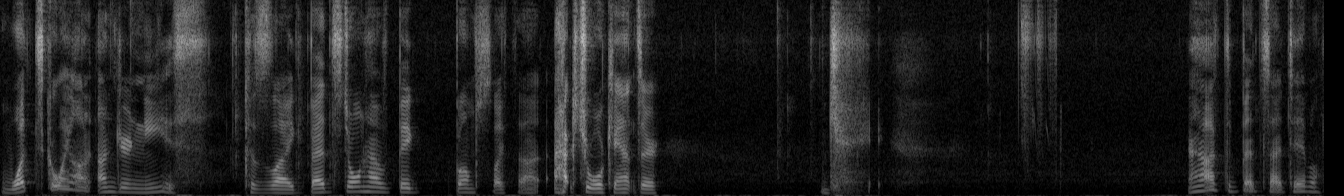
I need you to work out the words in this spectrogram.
what's going on underneath? Because, like, beds don't have big bumps like that. Actual cancer. Now at the bedside table.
